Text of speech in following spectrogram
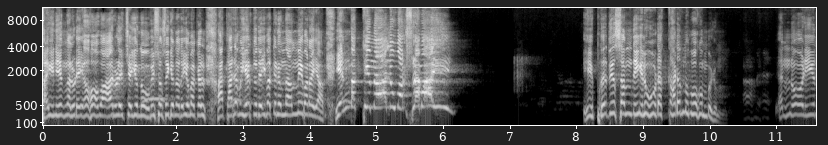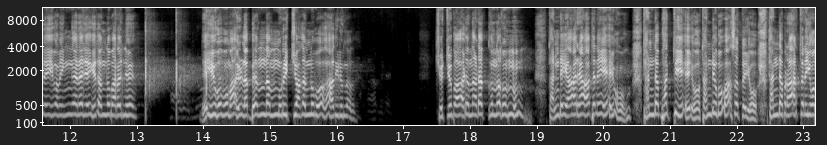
സൈന്യങ്ങളുടെ അരുളി ചെയ്യുന്നു. വിശ്വസിക്കുന്ന ദൈവമക്കൾ ആ കരം ഉയർത്ത് ദൈവത്തിന് നന്ദി പറയാം. എൺപത്തിനാല് വർഷമായി ഈ പ്രതിസന്ധിയിലൂടെ കടന്നു പോകുമ്പോഴും എന്നോട് ഈ ദൈവം ഇങ്ങനെ ചെയ്തെന്ന് പറഞ്ഞ് ദൈവവുമായുള്ള ബന്ധം മുറിച്ചു അകന്നു പോകാതിരുന്നത് ചുറ്റുപാട് നടക്കുന്നതൊന്നും തന്റെ ആരാധനയെയോ തന്റെ ഭക്തിയെയോ തന്റെ ഉപവാസത്തെയോ തന്റെ പ്രാർത്ഥനയോ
